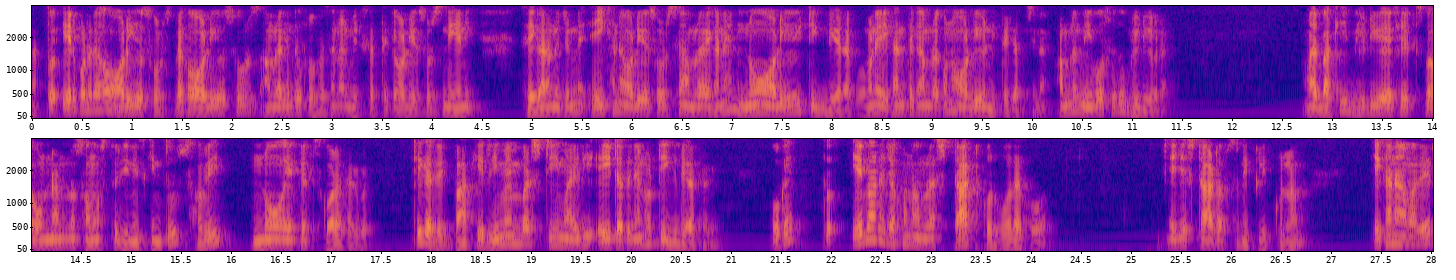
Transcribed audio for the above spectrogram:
না। তো এরপরে দেখো অডিও সোর্স দেখো অডিও সোর্স আমরা কিন্তু প্রফেশনাল মিক্সার থেকে অডিও সোর্স নিয়ে নিই। সেই কারণের জন্য এইখানে অডিও সোর্সে আমরা এখানে নো অডিওই টিক দিয়ে রাখব। মানে এখান থেকে আমরা কোনো অডিও নিতে চাচ্ছি না। আমরা নিব শুধু ভিডিওটা। আর বাকি ভিডিও এফেক্টস বা অন্যান্য সমস্ত জিনিস কিন্তু সবই নো এফেক্টস করা থাকবে। ঠিক আছে? বাকি রিমেম্বার স্টিম আইডি এইটাতে যেন টিক দেওয়া থাকে। ওকে তো এবারে যখন আমরা স্টার্ট করব, দেখো, এই যে স্টার্ট অপশানে ক্লিক করলাম, এখানে আমাদের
